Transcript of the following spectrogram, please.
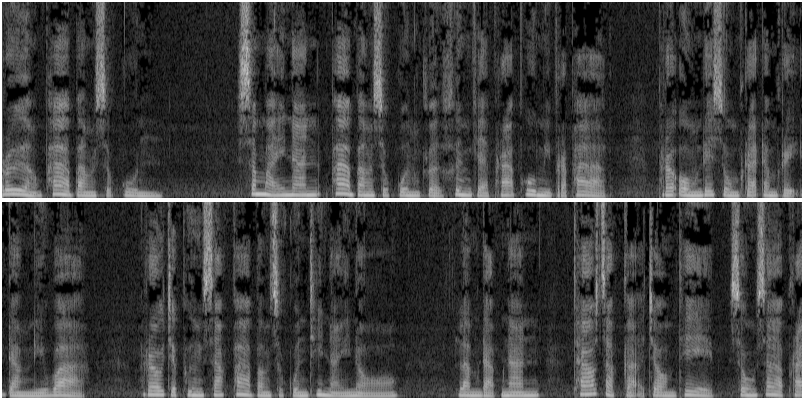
เรื่องผ้าบางสกุล สมัยนั้นผ้าบางสกุลเกิดขึ้นแก่พระผู้มีพระภาค พระองค์ได้ทรงพระดำริดังนี้ว่า เราจะพึงซักผ้าบางสกุลที่ไหนหนอลำดับนั้น เท้าสักกะจอมเทพทรงทราบพระ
